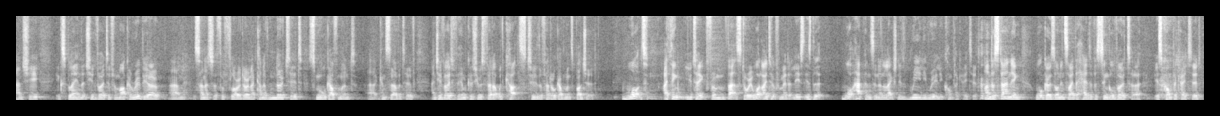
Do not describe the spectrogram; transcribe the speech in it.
and she explained that she'd voted for Marco Rubio, um, senator for Florida, and a kind of noted small government uh, conservative, and she'd voted for him because she was fed up with cuts to the federal government's budget. What I think you take from that story, what I took from it at least, is that what happens in an election is really, really complicated. Understanding what goes on inside the head of a single voter is complicated.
